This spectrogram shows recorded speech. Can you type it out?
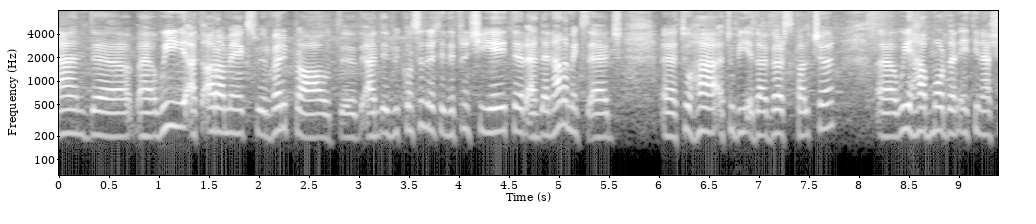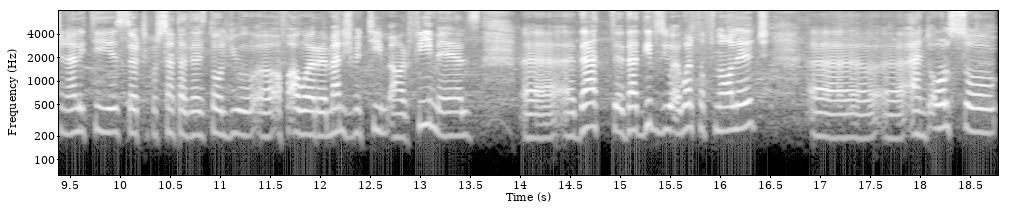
And uh, uh, we at Aramex, we're very proud, uh, and we consider it a differentiator and an Aramex edge uh, to, to be a diverse culture. Uh, we have more than 80 nationalities, 30%, as I told you, uh, of our management team are females. That, that gives you a wealth of knowledge and also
